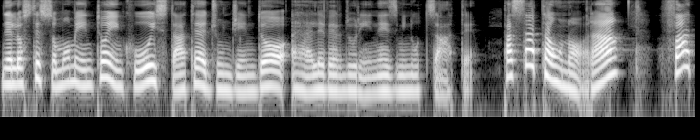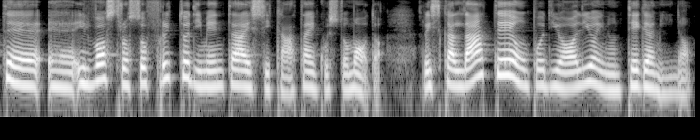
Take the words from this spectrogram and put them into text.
nello stesso momento in cui state aggiungendo eh, le verdurine sminuzzate. Passata un'ora Fate eh, il vostro soffritto di menta essiccata in questo modo. Riscaldate un po' di olio in un tegamino.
